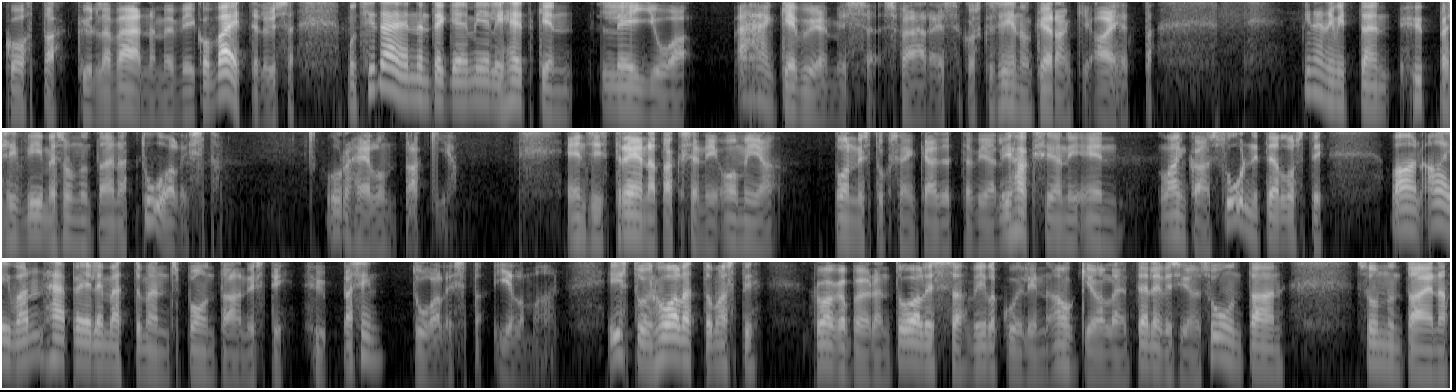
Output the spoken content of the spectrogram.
kohta kyllä väännämme viikon väittelyissä. Mutta sitä ennen tekee mieli hetken leijua vähän kevyemmissä sfääreissä, koska siihen on kerrankin aihetta. Minä nimittäin hyppäsin viime sunnuntaina tuolista urheilun takia. En siis treenatakseni omia ponnistukseen käytettäviä lihaksia, niin en lainkaan suunnitellusti, vaan aivan häpeilemättömän spontaanisti hyppäsin tuolista ilmaan. Istuin huolettomasti ruokapöydän tuolissa, vilkuilin auki olleen television suuntaan. Sunnuntaina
